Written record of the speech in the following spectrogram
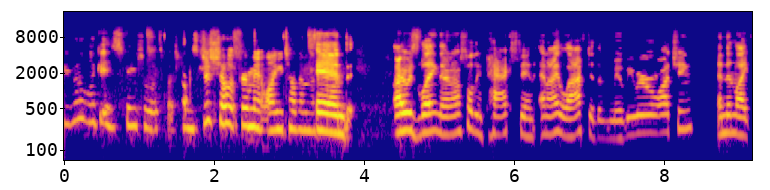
You're gonna look at his facial expressions. Just show it for a minute while you tell them the and I was laying there and I was holding Paxton, and I laughed at the movie we were watching. And then like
